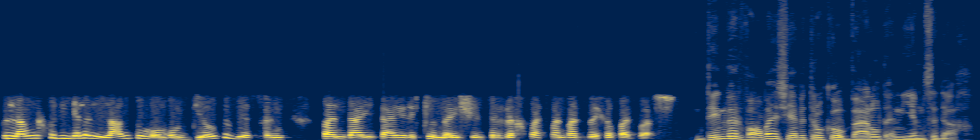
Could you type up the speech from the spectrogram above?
belangrik vir die hele land om om om deel te wees van van daai daai reclamation terugvat van wat weggevat was. Denver, waarby is jy betrokke op wêreld inheemse dag?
